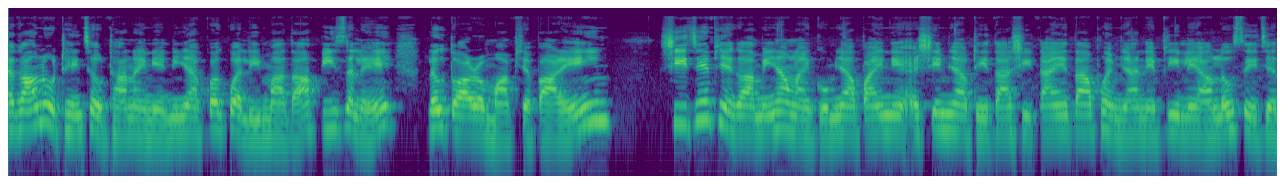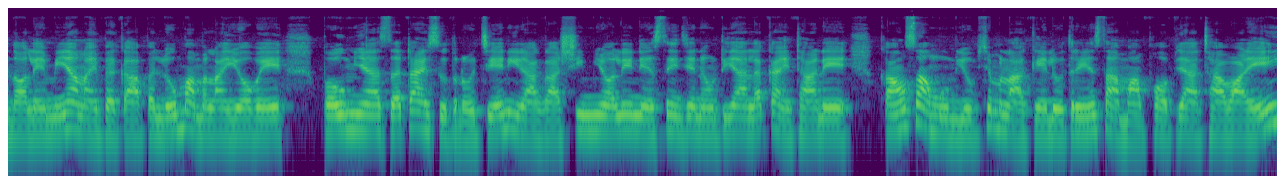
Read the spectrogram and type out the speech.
၎င်းတို့ထိန်းချုပ်ထားနိုင်တဲ့နေရာကွက်ကွက်လေးမှသာပြီးစလဲလောက်သွားတော့မှာဖြစ်ပါတယ်။ ရှီကျင်းဖြင်ကမင်းအောင်လိုင်ကိုမြောက်ပိုင်းနဲ့အရှိမြောက်ဒေသရှိတိုင်းရင်းသားဖွဲ့များနဲ့ပြည်လည်အောင်လှုပ်စေခြင်းတော့လဲမင်းအောင်လိုင်ဘက်ကဘလို့မှမလိုက်ရောပဲဘုံများဇက်တိုက်ဆိုသလိုကျဲနေတာကရှီမျောလေးနဲ့စင်ကျင်ုံတရားလက်ကင်ထားတဲ့ခေါင်းဆောင်မှုမျိုးဖြစ်မလာခဲ့လို့သတင်းစာမှာဖော်ပြထားပါတယ်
